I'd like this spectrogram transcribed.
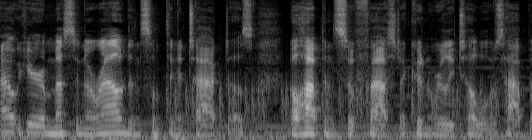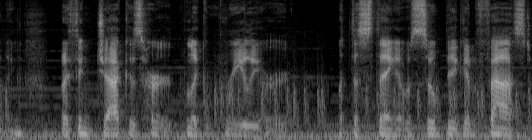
out here messing around and something attacked us. It all happened so fast I couldn't really tell what was happening. But I think Jack is hurt, like really hurt. But this thing, it was so big and fast,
